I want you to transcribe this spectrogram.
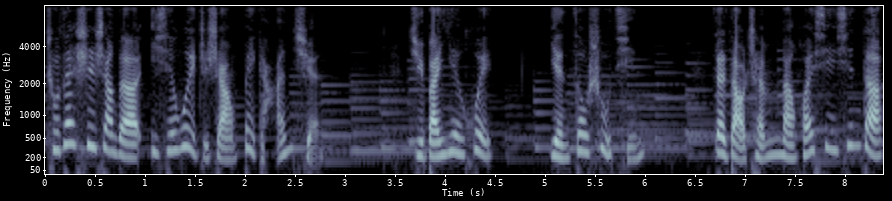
处在世上的一些位置上倍感安全，举办宴会，演奏竖琴，在早晨满怀信心地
